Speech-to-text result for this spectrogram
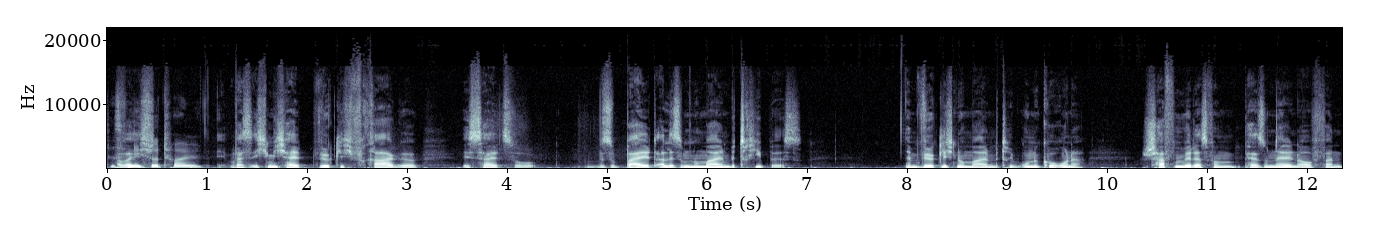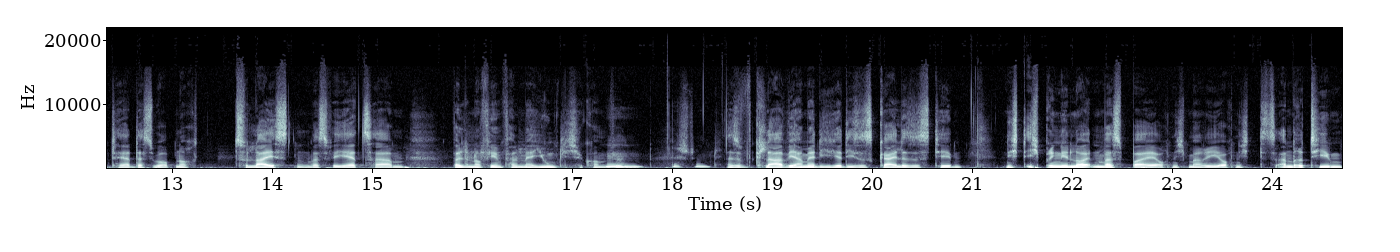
Das finde ich so toll. Was ich mich halt wirklich frage, ist halt so, sobald alles im normalen Betrieb ist, im wirklich normalen Betrieb ohne Corona, schaffen wir das vom personellen Aufwand her, das überhaupt noch zu leisten, was wir jetzt haben, weil dann auf jeden Fall mehr Jugendliche kommen hm, würden. Das stimmt. Also klar, wir haben ja die, hier dieses geile System. Nicht ich bringe den Leuten was bei, auch nicht Marie, auch nicht das andere Team,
